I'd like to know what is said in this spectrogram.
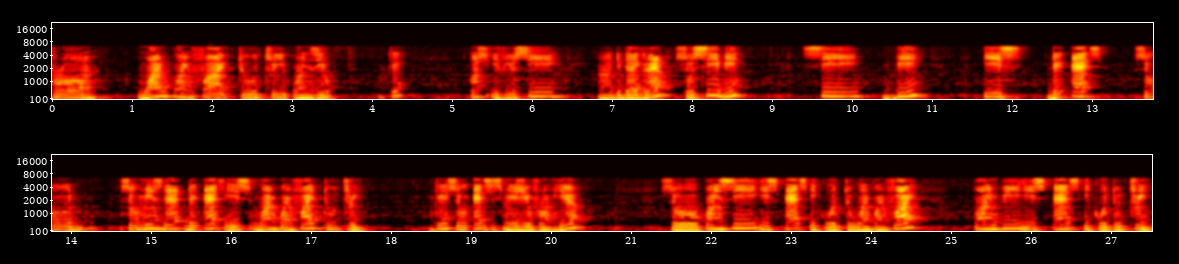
from 1.5 to 3.0. Okay. Because if you see uh, the diagram, so CB, CB is the X. So so means that the X is 1.523 Okay, so X is measured from here. So point C is X equal to 1.5 point B is x equal to 3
